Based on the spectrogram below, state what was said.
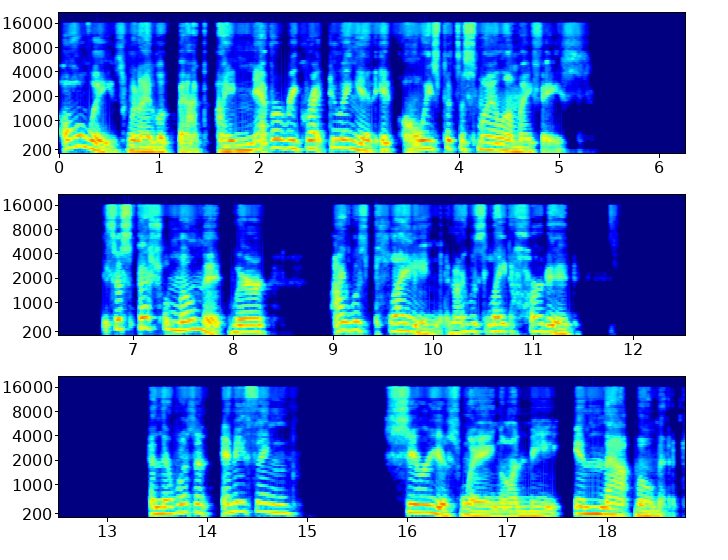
always, when I look back, I never regret doing it. It always puts a smile on my face. It's a special moment where I was playing and I was lighthearted. And there wasn't anything serious weighing on me in that moment.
